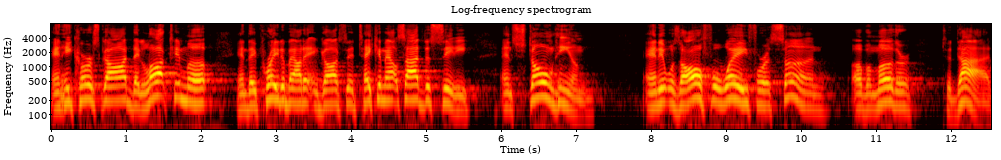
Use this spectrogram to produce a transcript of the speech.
And he cursed God. They locked him up and they prayed about it. And God said, Take him outside the city and stone him. And it was an awful way for a son of a mother to die.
